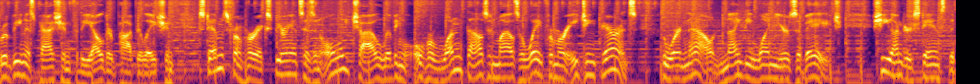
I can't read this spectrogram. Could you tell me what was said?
Rubina's passion for the elder population stems from her experience as an only child living over 1,000 miles away from her aging parents, who are now 91 years of age. She understands the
